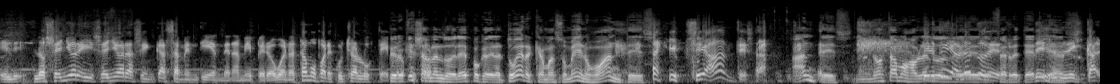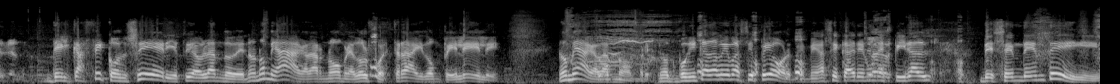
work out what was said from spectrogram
el- los señores y señoras en casa me entienden a mí, pero bueno, estamos para escucharlo usted. ¿Pero qué está hablando de la época de la tuerca, más o menos, o antes? Sí, antes. Antes. Y no estamos hablando, de, hablando de de- ferreterías. del, del ca- del café con serie, estoy hablando de. No, no me haga dar nombre, Adolfo Stray, Don Pelele. No me haga dar nombre, no, porque cada vez va a ser peor. Me, me hace caer en una espiral descendente y.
